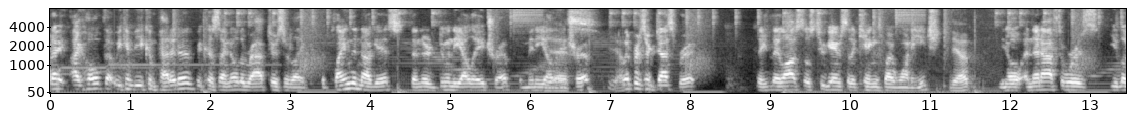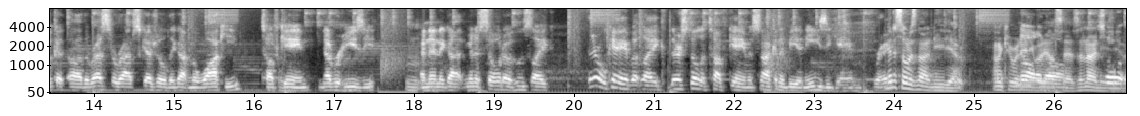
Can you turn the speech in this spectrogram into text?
But I, I hope that we can be competitive because I know the Raptors are like they're playing the Nuggets, then they're doing the LA trip, the mini LA trip. Yep. Clippers are desperate. They, they lost those two games to the Kings by one each. Yep. You know, and then afterwards you look at uh, the rest of the Raps schedule. They got Milwaukee, tough game, never easy, Mm. and then they got Minnesota, who's like they're okay, but like they're still a tough game. It's not going to be an easy game, right? Minnesota's not an easy out. I don't care what No, anybody else says. They're not an easy So out.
